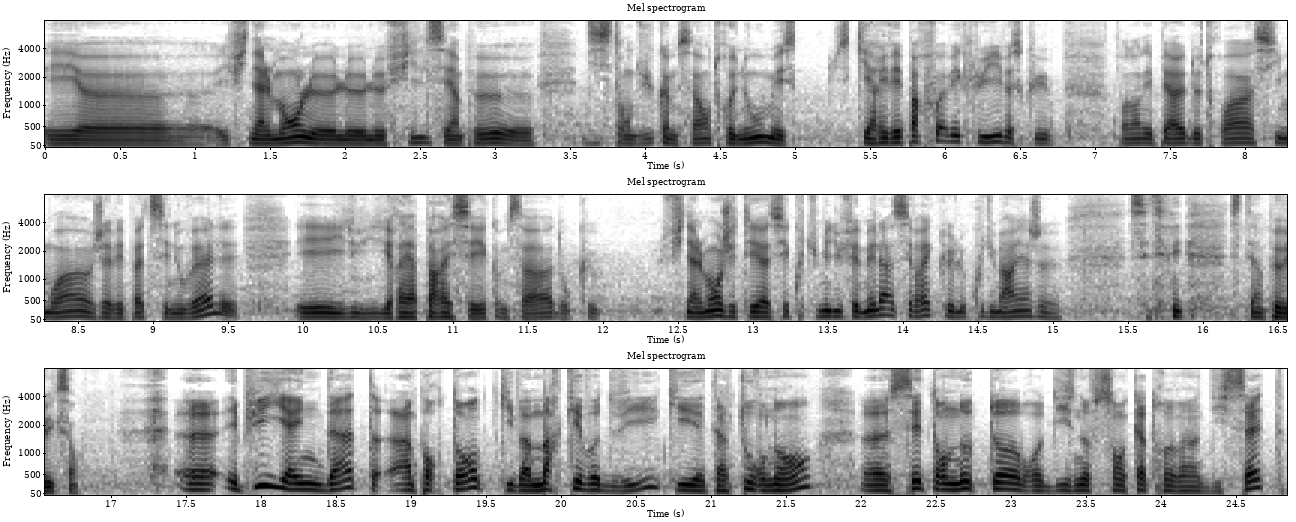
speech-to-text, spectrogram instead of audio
Et, euh, finalement, le, fil s'est un peu euh, distendu comme ça entre nous, mais ce qui arrivait parfois avec lui, parce que pendant des périodes de 3 à 6 mois, j'avais pas de ses nouvelles, et il, réapparaissait comme ça. Donc finalement, j'étais assez coutumé du fait. Mais là, c'est vrai que le coup du mariage, c'était un peu vexant. Euh, et puis il y a une date importante qui va marquer votre vie, qui est un tournant. Euh, c'est en octobre 1997.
